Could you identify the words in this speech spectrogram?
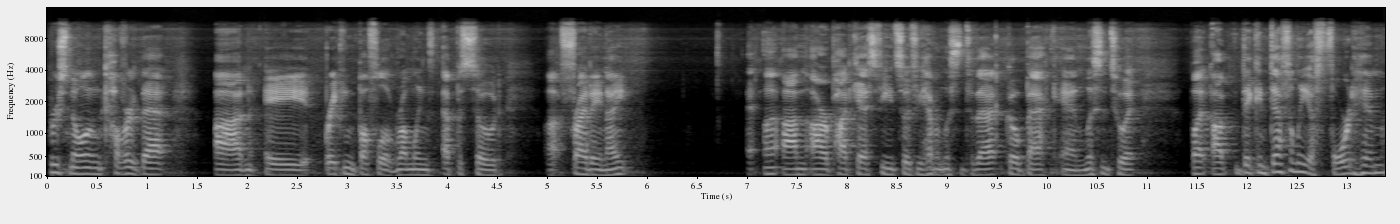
Bruce Nolan covered that on a Breaking Buffalo Rumblings episode uh, Friday night on our podcast feed. So if you haven't listened to that, go back and listen to it. But uh, they can definitely afford him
